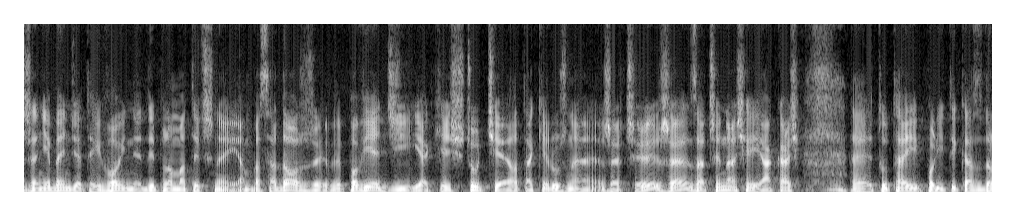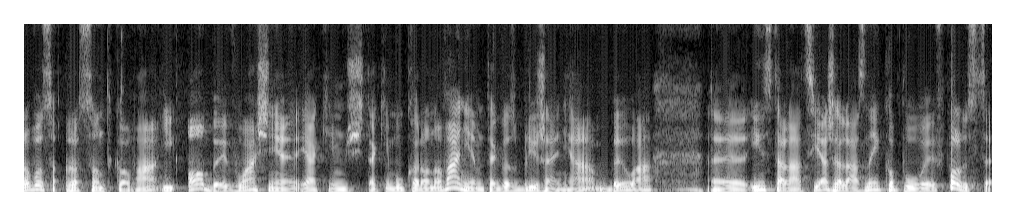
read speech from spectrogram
że nie będzie tej wojny dyplomatycznej, ambasadorzy, wypowiedzi, jakieś szczucie o takie różne rzeczy, że zaczyna się jakaś e, tutaj polityka zdroworozsądkowa i oby właśnie jakimś takim ukoronowaniem tego zbliżenia była instalacja żelaznej kopuły w Polsce.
